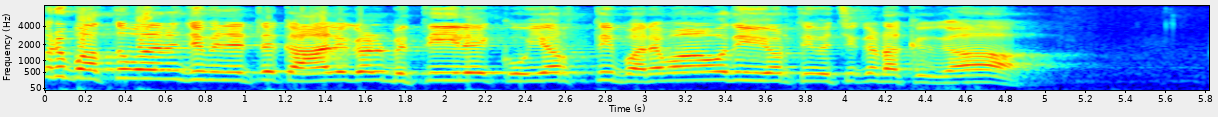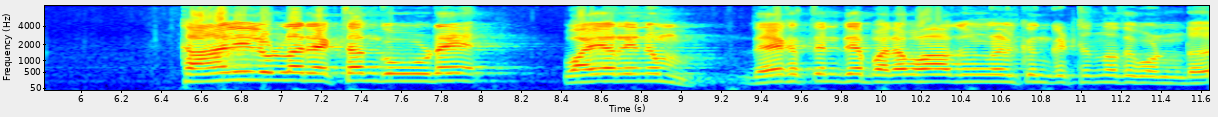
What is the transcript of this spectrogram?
ഒരു പത്ത് പതിനഞ്ച് മിനിറ്റ് കാലുകൾ ഭിത്തിയിലേക്ക് ഉയർത്തി പരമാവധി ഉയർത്തി വെച്ച് കിടക്കുക. കാലിലുള്ള രക്തം കൂടെ വയറിനും ദേഹത്തിന്റെ പല ഭാഗങ്ങൾക്കും കിട്ടുന്നത് കൊണ്ട്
